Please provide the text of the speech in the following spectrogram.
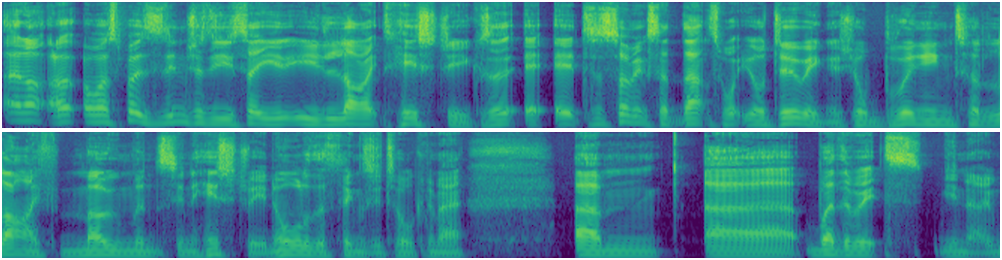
And I, I suppose it's interesting you say you, you liked history because it, it, to some extent that's what you're doing is you're bringing to life moments in history and all of the things you're talking about. Um, uh, whether it's you know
